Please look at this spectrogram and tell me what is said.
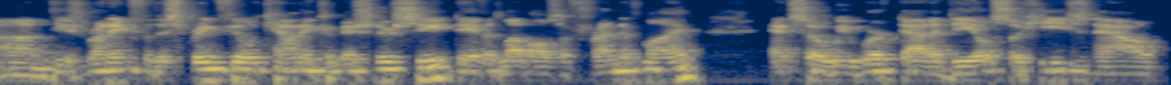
Um, he's running for the Springfield County Commissioner seat. David Loveall's a friend of mine. And so we worked out a deal. So he's now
